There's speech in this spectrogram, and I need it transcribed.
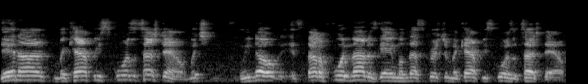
Then uh, McCaffrey scores a touchdown, which we know it's not a 49ers game unless Christian McCaffrey scores a touchdown.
